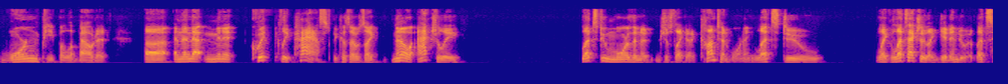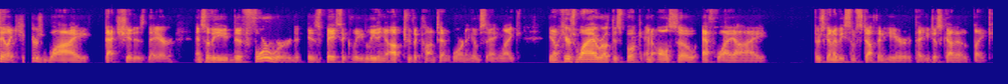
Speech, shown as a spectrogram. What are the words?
warn people about it. Uh and then that minute quickly passed because I was like no actually let's do more than a just like a content warning. Let's do like let's actually like get into it. Let's say like here's why that shit is there and so the the forward is basically leading up to the content warning of saying like, you know, here's why I wrote this book, and also FYI, there's going to be some stuff in here that you just got to like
